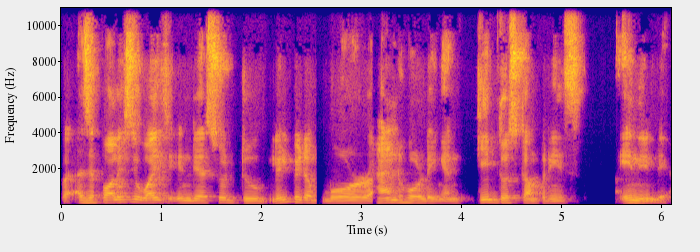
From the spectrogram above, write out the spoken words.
But as a policy wise, India should do a little bit of more hand holding and keep those companies in India.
